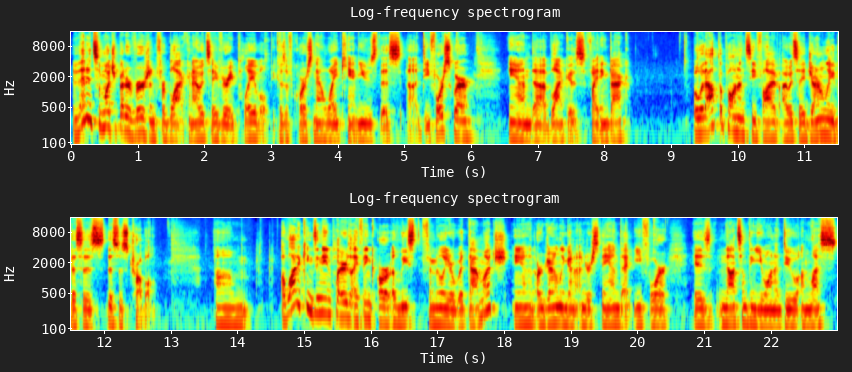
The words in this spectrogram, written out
then it's a much better version for black, and I would say very playable because of course now white can't use this uh, d4 square, and uh, black is fighting back. But without the pawn on c5, I would say generally this is this is trouble. Um, a lot of King's Indian players, I think, are at least familiar with that much and are generally going to understand that e4 is not something you want to do unless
